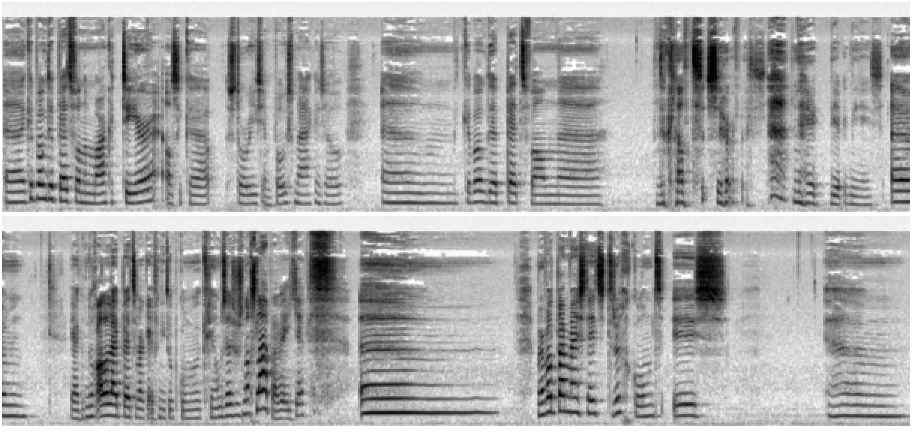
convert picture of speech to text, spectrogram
Uh, ik heb ook de pet van de marketeer. Als ik uh, stories en posts maak en zo. Um, ik heb ook de pet van. Uh, de klantenservice. Nee, die heb ik niet eens. Um, ja, ik heb nog allerlei petten waar ik even niet op kom. Ik ging om zes uur s'nachts slapen, weet je. Um, maar wat bij mij steeds terugkomt is... Um,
